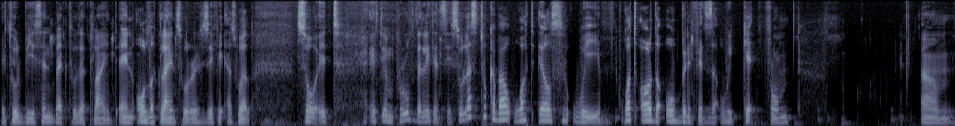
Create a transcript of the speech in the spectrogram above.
it will be sent back to the client, and all the clients will receive it as well. So it it improves the latency. So let's talk about what else we what are the all benefits that we get from um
